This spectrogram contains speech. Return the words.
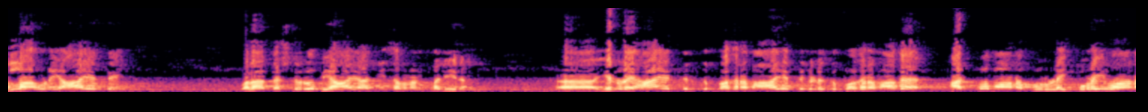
அல்லாஹுடைய ஆயத்தை வலா தஸ்தரூபி ஆயாத்தி சமணன் கலீலா. ஆஹ் என்னுடைய ஆயத்திற்கு பகரமா ஆயத்துகளுக்கு பகரமாக அற்பமான பொருளை குறைவான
